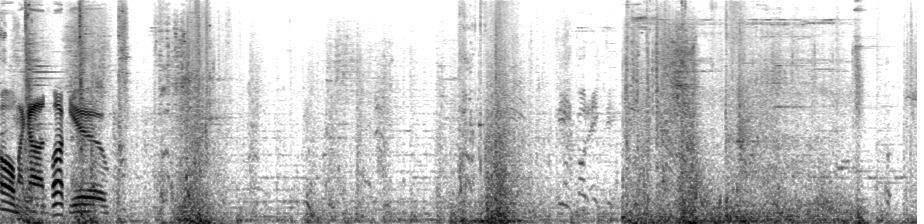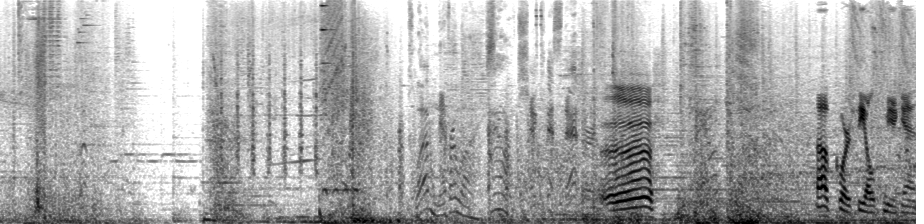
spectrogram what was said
Oh my god, fuck you. Of course, he ults me again.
